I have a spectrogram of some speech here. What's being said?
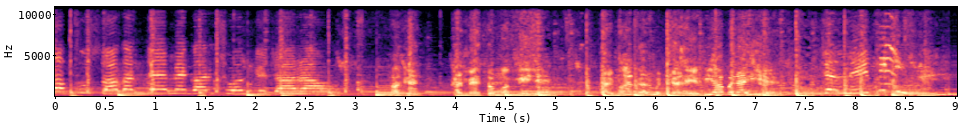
सब गुस्सा करते मैं घर छोड़ के जा रहा हूँ। मगर घर में तो मम्मी ने गर्मा गर्म जलेबियाँ बनाई है। जलेबी? जलेबी जलेबी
